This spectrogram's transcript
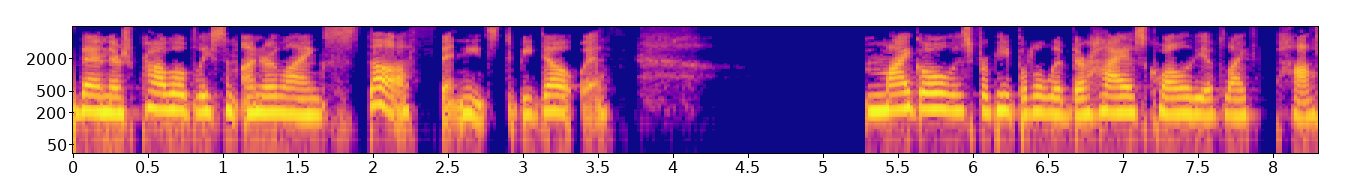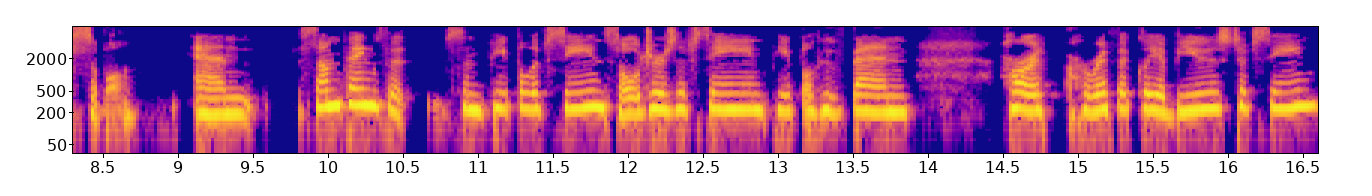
then there's probably some underlying stuff that needs to be dealt with. My goal is for people to live their highest quality of life possible. And some things that some people have seen soldiers have seen people who've been hor horrifically abused have seen.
